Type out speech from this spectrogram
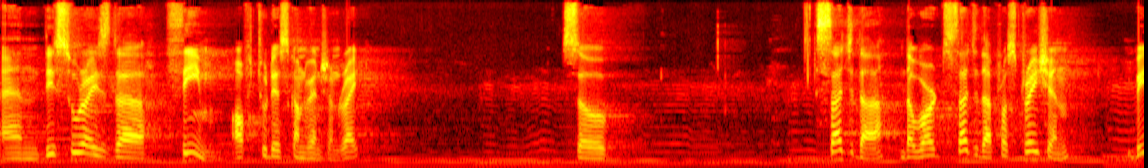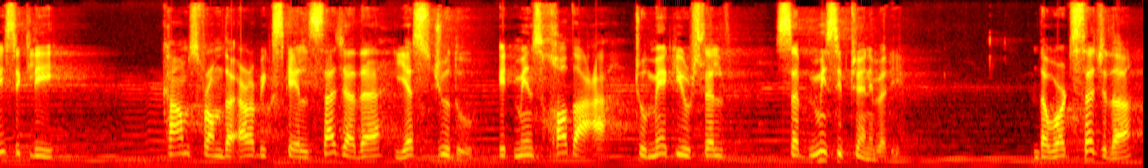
And this surah is the theme of today's convention, right? So, sajda, the word sajda, prostration, basically comes from the Arabic scale sajada yasjudu. It means khada'a, to make yourself submissive to anybody. The word sajda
